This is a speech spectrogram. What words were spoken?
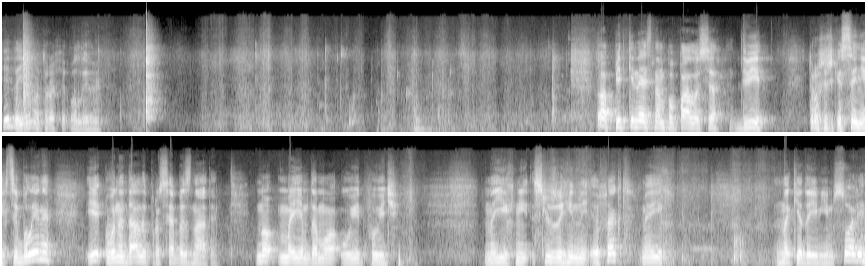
І даємо трохи оливи. О, під кінець нам попалося дві трошечки синіх цибулини, і вони дали про себе знати. Ну, ми їм дамо у відповідь на їхній сльозогінний ефект. Ми їх накидаємо їм солі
